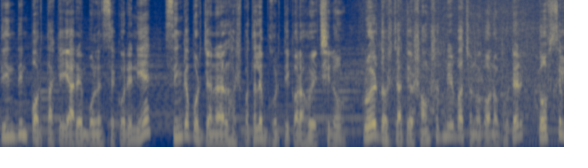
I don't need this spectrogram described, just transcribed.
তিন দিন পর তাকে এয়ার অ্যাম্বুলেন্সে করে নিয়ে সিঙ্গাপুর জেনারেল হাসপাতালে ভর্তি করা হয়েছিল। ত্রয়োদশ জাতীয় সংসদ নির্বাচন ও গণভোটের তফসিল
